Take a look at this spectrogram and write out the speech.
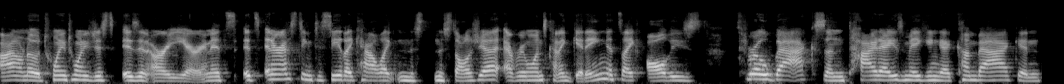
I don't know 2020 just isn't our year. And it's it's interesting to see like how like nos- nostalgia everyone's kind of getting. It's like all these throwbacks and tie-dyes making a comeback and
